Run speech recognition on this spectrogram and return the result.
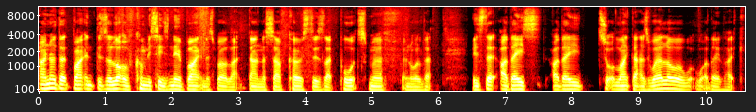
I know that Brighton. There's a lot of comedy scenes near Brighton as well, like down the south coast. There's like Portsmouth and all of that. Is that are they are they sort of like that as well, or what, what are they like?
